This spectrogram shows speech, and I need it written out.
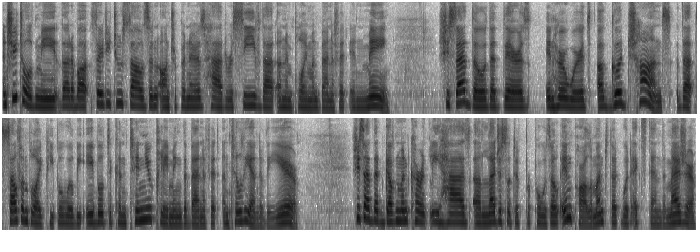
and she told me that about 32,000 entrepreneurs had received that unemployment benefit in May. She said, though, that there's in her words, a good chance that self employed people will be able to continue claiming the benefit until the end of the year. She said that government currently has a legislative proposal in Parliament that would extend the measure.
